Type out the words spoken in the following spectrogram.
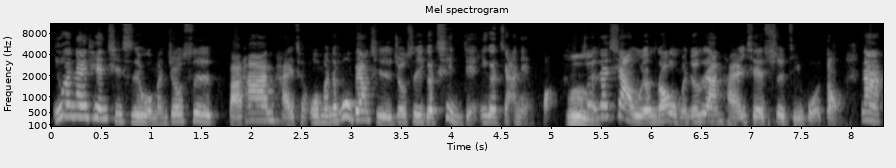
因为那一天其实我们就是把它安排成我们的目标，其实就是一个庆典，一个嘉年华，嗯所以在下午的时候，我们就是安排一些市集活动。那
